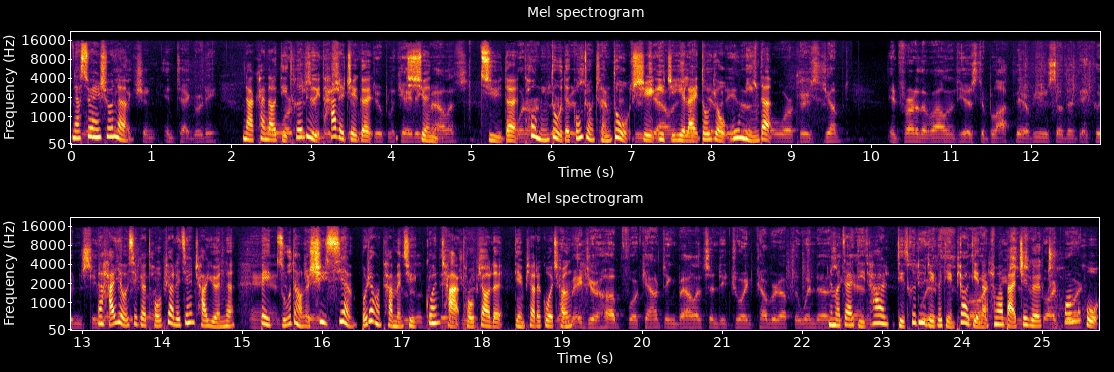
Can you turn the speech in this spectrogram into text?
那虽然说呢，那看到底特律它的这个选举的透明度的公正程度，是一直以来都有污名的。那还有些个投票的监察员呢，被阻挡了视线，不让他们去观察投票的点票的过程。那么在底特底特律的一个点票点呢，他们把这个窗户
